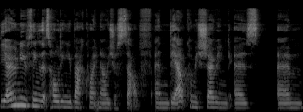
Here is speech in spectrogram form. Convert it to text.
The only thing that's holding you back right now is yourself, and the outcome is showing as um,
